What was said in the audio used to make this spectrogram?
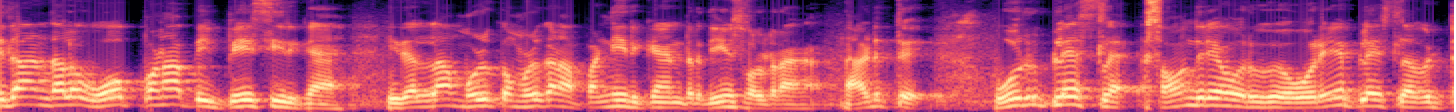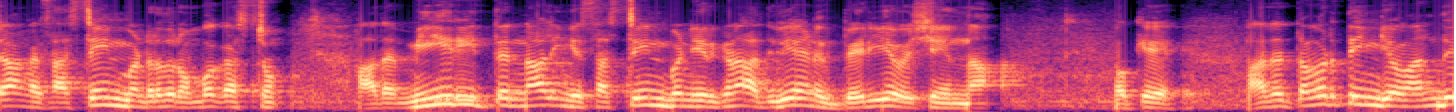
எதாக இருந்தாலும் ஓப்பனாக போய் பேசியிருக்கேன். இதெல்லாம் முழுக்க முழுக்க நான் பண்ணியிருக்கேன்றதையும் சொல்கிறாங்க அடுத்து ஒரு பிளேஸில் சௌந்தர்யா ஒரு ஒரே பிளேஸில் விட்டு அங்கே சஸ்டெயின் பண்ணுறது ரொம்ப கஷ்டம். அதை மீறி இத்தனை நாள் இங்கே சஸ்டெயின் பண்ணியிருக்கேன்னா அதுவே எனக்கு பெரிய விஷயம்தான். ஓகே அதை தவிர்த்து இங்கே வந்து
